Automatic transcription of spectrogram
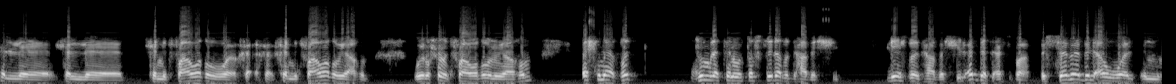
خل خل خل نتفاوض خل نتفاوض وياهم. ويروحون يتفاوضون وياهم. إحنا ضد جملة وتفصيلا ضد هذا الشيء. ليش ضد هذا الشيء؟ لعدة أسباب، السبب الأول أنه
